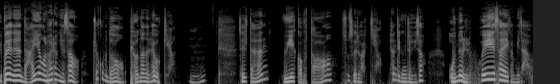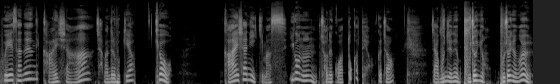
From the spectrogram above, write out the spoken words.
이번에는 나이형을 활용해서 조금 더 변환을 해볼게요. 음. 자 일단 위에 거부터 순서대로 갈게요. 현재 긍정이죠. 오늘 회사에 갑니다. 회사는 가이샤. 자 만들어 볼게요. 교 가이샤니 이키마스. 이거는 전에 거와 똑같아요. 그죠? 자 문제는 부정형. 부정형을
